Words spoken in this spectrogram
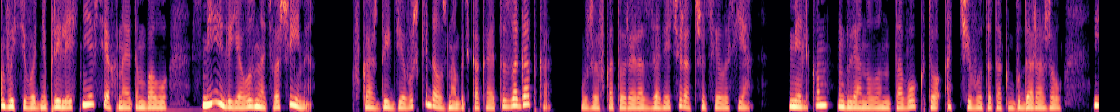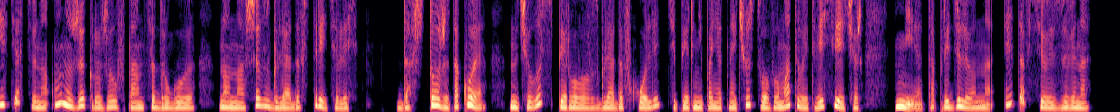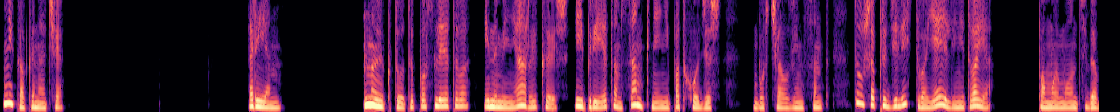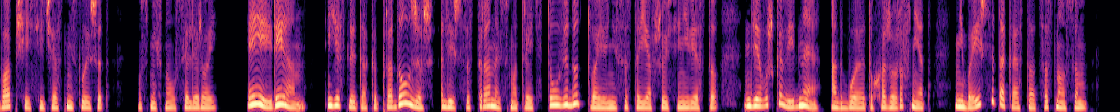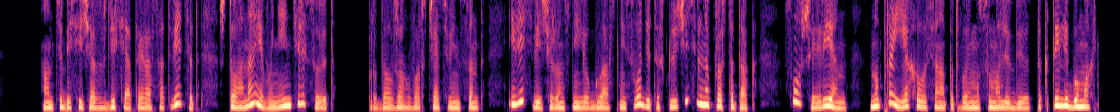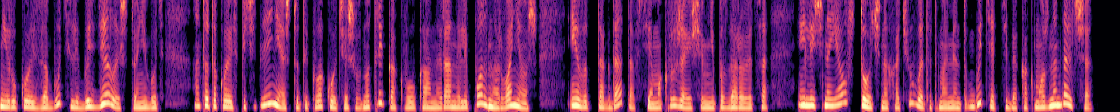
«Вы сегодня прелестнее всех на этом балу. Смею ли я узнать ваше имя?» В каждой девушке должна быть какая-то загадка. Уже в который раз за вечер отшутилась я. Мельком глянула на того, кто от чего-то так будоражил. Естественно, он уже кружил в танце другую, но наши взгляды встретились. Да что же такое? Началось с первого взгляда в холле, теперь непонятное чувство выматывает весь вечер. Нет, определенно, это все из-за вина, никак иначе. Рен. «Ну и кто ты после этого? И на меня рыкаешь, и при этом сам к ней не подходишь», — бурчал Винсент. «Ты уж определись, твоя или не твоя». «По-моему, он тебя вообще сейчас не слышит», — усмехнулся Лерой. «Эй, Риан, если так и продолжишь лишь со стороны смотреть, то уведут твою несостоявшуюся невесту. Девушка видная, отбоя от ухажеров нет. Не боишься так и остаться с носом?» «Он тебе сейчас в десятый раз ответит, что она его не интересует», — продолжал ворчать Винсент. «И весь вечер он с нее глаз не сводит исключительно просто так. Слушай, Риан, ну проехалась она по твоему самолюбию, так ты либо махни рукой и забудь, либо сделай что-нибудь. А то такое впечатление, что ты клокочешь внутри, как вулкан, и рано или поздно рванешь. И вот тогда-то всем окружающим не поздоровится. И лично я уж точно хочу в этот момент быть от тебя как можно дальше».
